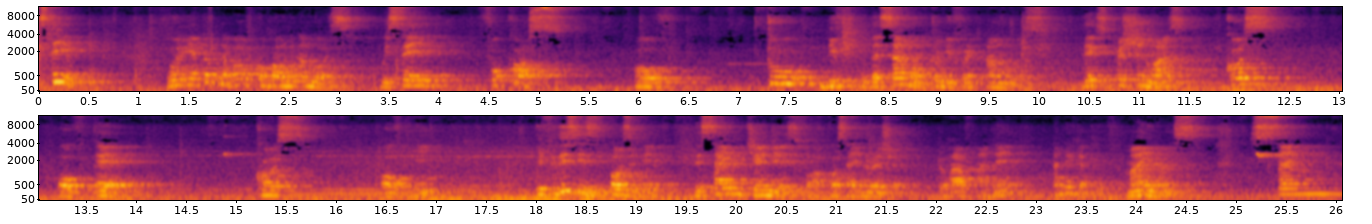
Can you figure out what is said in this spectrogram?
Still, when we are talking about compound angles, we say for cos of two the sum of two different angles. The expression was cos of A cos of B. If this is positive, the sign changes for a cosine ratio to have an A, a negative, minus sine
